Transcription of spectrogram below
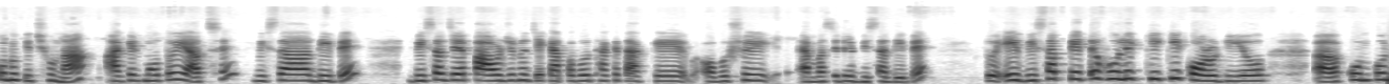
কোনো কিছু না। আগের মতোই আছে। ভিসা দিবে। ভিসা যে পাওয়ার জন্য যে ক্যাপাবল থাকে তাকে অবশ্যই অ্যাম্বাসিডার ভিসা দিবে। তো এই ভিসা পেতে হলে কি, কি করণীয়? কোন, কোন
